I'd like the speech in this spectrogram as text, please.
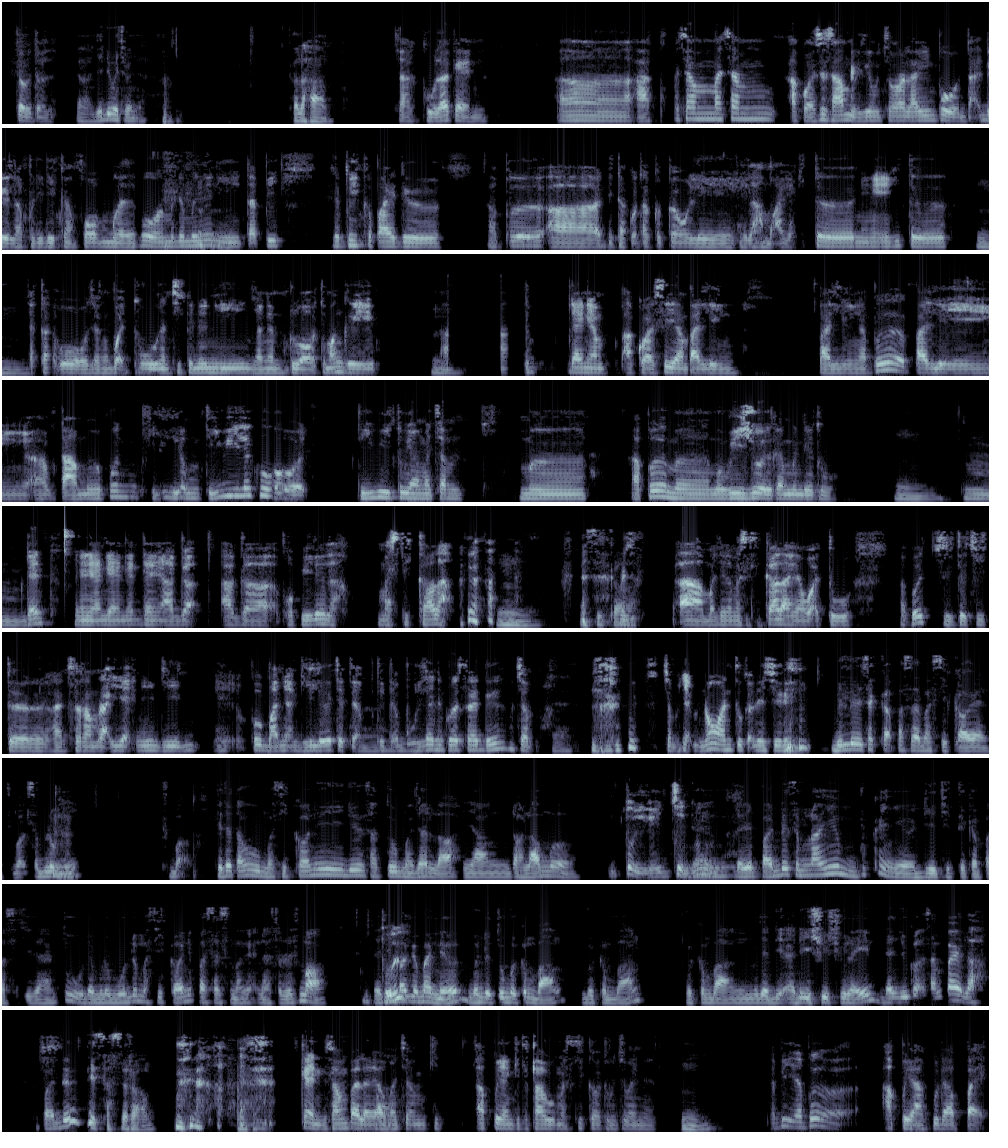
Betul, betul. Ha, jadi macam mana? Kalau hang. Aku lah kan. Uh, aku macam macam aku rasa sama je macam orang lain pun. Tak adalah pendidikan formal pun benda-benda ni. Tapi lebih kepada apa uh, ditakut-takutkan oleh yalah, mak ayah kita, nenek kita. Hmm. Cakap oh jangan buat tu nanti kena ni. Jangan keluar waktu maghrib. Hmm. Dan yang aku rasa yang paling paling apa paling uh, utama pun filem TV lah kot. TV tu yang macam me apa me, me-visualkan benda tu. Hmm. Hmm dan dan dan, dan, dan yang agak agak popular lah Mastika lah. Hmm. Masika. Mas- Ah majalah Mastika lah yang waktu apa cerita-cerita hantu seram rakyat ni di apa banyak gila tiap-tiap Hmm. tiap bulan aku rasa ada macam Ya. macam banyak benar hantu kat Malaysia ni. Bila cakap pasal Masika kan sebab sebelum Hmm. ni sebab kita tahu Masika ni dia satu majalah yang dah lama Betul legend tu. daripada sebenarnya bukannya dia ceritakan pasal cerita hantu dan mula-mula Masika ni pasal semangat nasionalisme. Jadi Betul. bagaimana benda tu berkembang, berkembang, berkembang menjadi ada isu-isu lain dan juga sampailah kepada kisah seram. Kan sampailah yang Ha. macam kita, apa yang kita tahu Mastika tu macam mana. Hmm. Tapi apa apa yang aku dapat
